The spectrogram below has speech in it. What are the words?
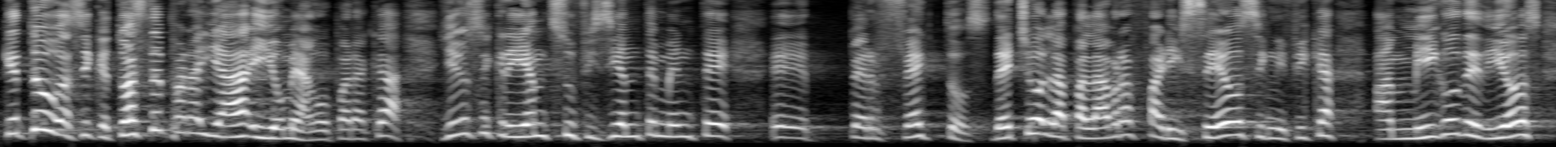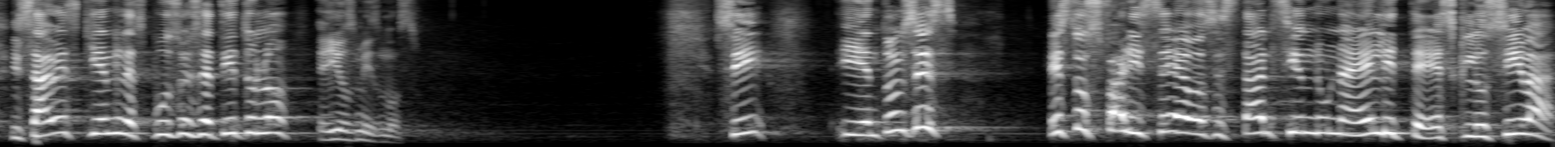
que tú. Así que tú hazte para allá y yo me hago para acá. Y ellos se creían suficientemente... Eh, perfectos. De hecho, la palabra fariseo significa amigo de Dios. ¿Y sabes quién les puso ese título? Ellos mismos. Sí, y entonces estos fariseos están siendo una élite exclusiva,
